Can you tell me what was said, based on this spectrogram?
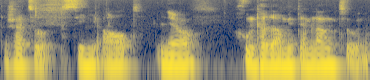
das ist halt so seine Art. Ja. Kommt halt auch mit dem Langzug.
